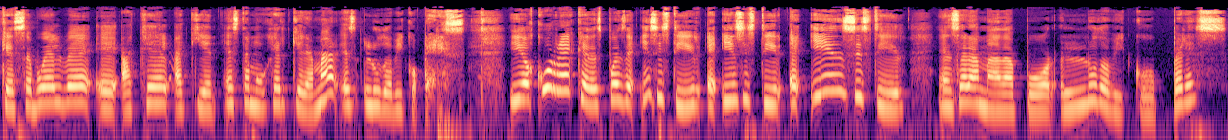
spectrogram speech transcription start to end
que se vuelve eh, aquel a quien esta mujer quiere amar, es Ludovico Pérez. Y ocurre que después de insistir e insistir e insistir en ser amada por Ludovico Pérez,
